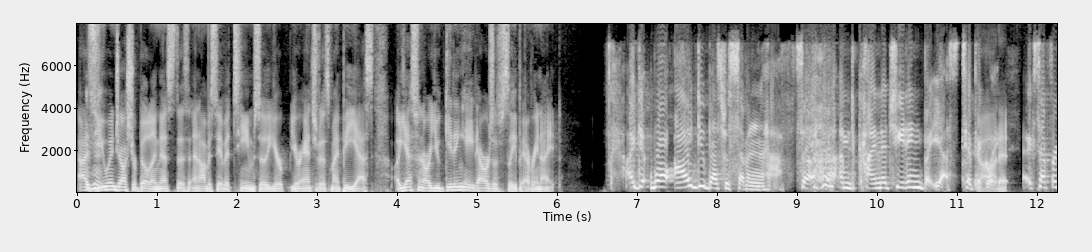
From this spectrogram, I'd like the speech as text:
as Mm-hmm. you and Josh are building this, this, and obviously have a team, so your your answer to this might be yes. Uh, yes or no? Are you getting eight hours of sleep every night? I do well. I do best with seven and a half, so I'm kind of cheating, but yes, typically, Got it. except for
